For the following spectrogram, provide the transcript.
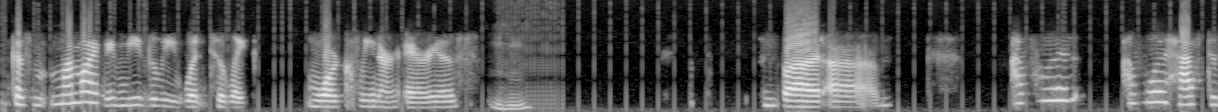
Because my mind immediately went to like more cleaner areas, hmm but um, I would I would have to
